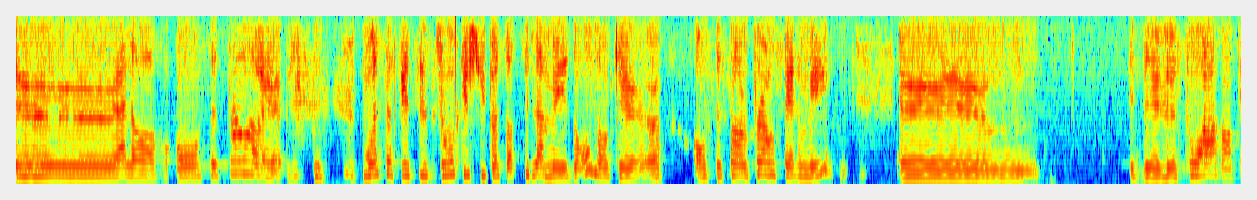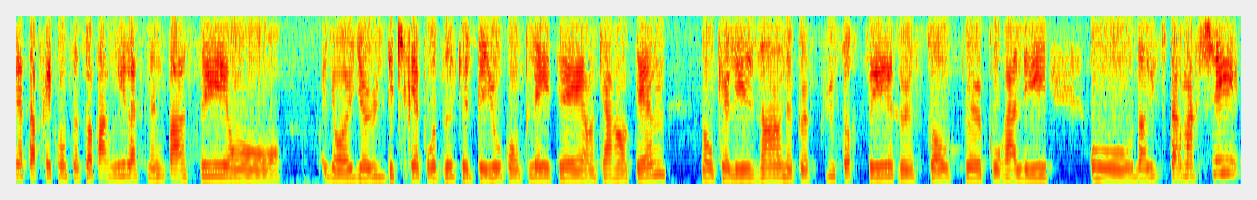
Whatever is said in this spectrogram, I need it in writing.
alors, on se sent. moi, ça fait six jours que je suis pas sortie de la maison, donc on se sent un peu enfermé. Euh, le soir, en fait, après qu'on se soit parlé la semaine passée, on, il y, a, eu le décret pour dire que le pays au complet était en quarantaine. Donc, les gens ne peuvent plus sortir, euh, sauf euh, pour aller au, dans les supermarchés,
